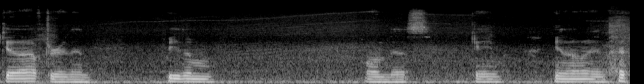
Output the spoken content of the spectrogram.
get after it and beat them on this game, you know, and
